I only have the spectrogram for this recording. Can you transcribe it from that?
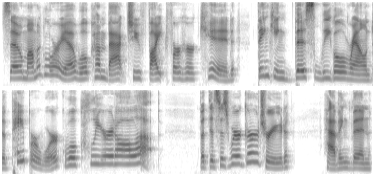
So Mama Gloria will come back to fight for her kid, thinking this legal round of paperwork will clear it all up. But this is where Gertrude, having been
